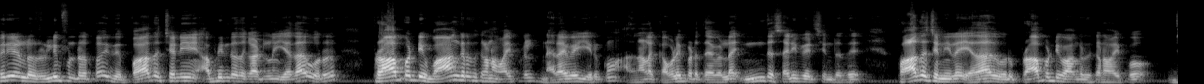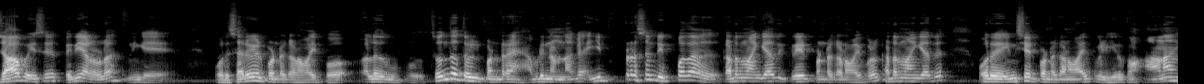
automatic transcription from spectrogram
பெரிய அளவில் ரிலீஃப்ன்றப்ப இது பாதச்சனி அப்படின்றத காட்டிலும் ஏதாவது ஒரு ப்ராப்பர்ட்டி வாங்குறதுக்கான வாய்ப்புகள் நிறையவே இருக்கும். அதனால் கவலைப்பட தேவையில்லை. இந்த சனி பயிற்சின்றது பாதச்சனியில் ஏதாவது ஒரு ப்ராப்பர்ட்டி வாங்குறதுக்கான வாய்ப்போ ஜாப் வைஸு பெரிய அளவில் நீங்கள் ஒரு சர்வேல் பண்ணுறதுக்கான வாய்ப்போ அல்லது சொந்த தொழில் பண்ணுறேன் அப்படின்னம்னாக்கா இட் ப்ரெசென்ட் இப்போ தான் கடன் வாங்கியாவது கிரியேட் பண்ணுறதுக்கான வாய்ப்புகள் கடன் வாங்கியாவது ஒரு இனிஷியேட் பண்ணுறதுக்கான வாய்ப்புகள் இருக்கும். ஆனால்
